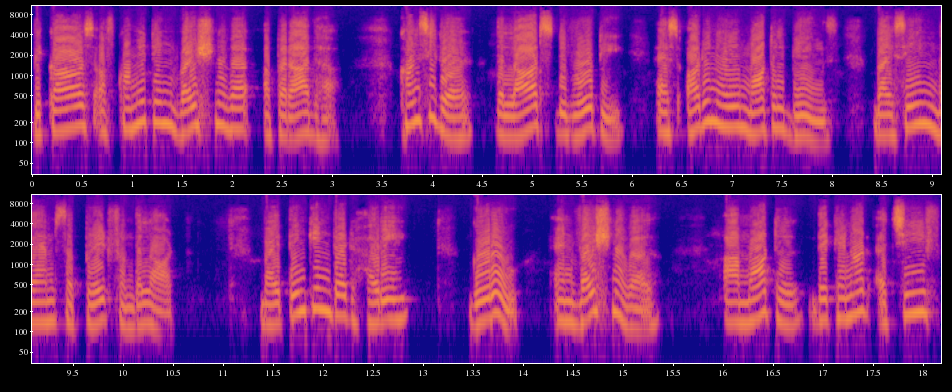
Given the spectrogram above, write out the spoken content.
because of committing Vaishnava aparadha, consider the Lord's devotee as ordinary mortal beings by seeing them separate from the Lord. By thinking that Hari, Guru, and Vaishnava are mortal, they cannot achieve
